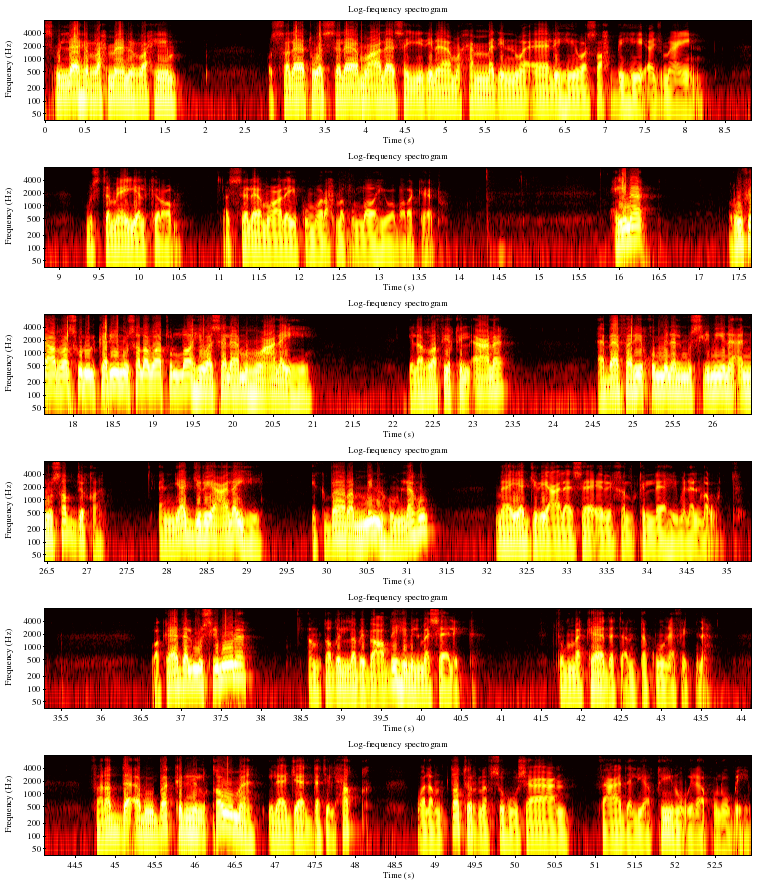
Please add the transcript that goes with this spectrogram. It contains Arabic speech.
بسم الله الرحمن الرحيم. والصلاة والسلام على سيدنا محمد وآله وصحبه أجمعين. مستمعي الكرام السلام عليكم ورحمة الله وبركاته. حين رفع الرسول الكريم صلوات الله وسلامه عليه إلى الرفيق الأعلى أبى فريق من المسلمين أن يصدق أن يجري عليه إكبارا منهم له ما يجري على سائر خلق الله من الموت. وكاد المسلمون أن تضل ببعضهم المسالك ثم كادت أن تكون فتنة. فرد أبو بكر القوم إلى جادة الحق ولم تطر نفسه شعاعا فعاد اليقين إلى قلوبهم.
